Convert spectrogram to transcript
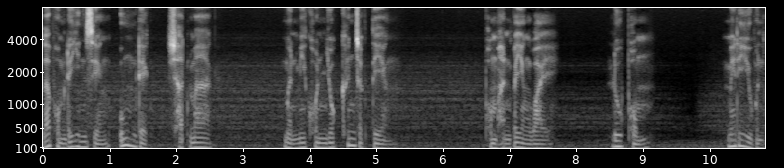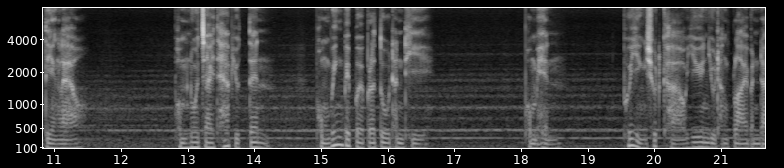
แล้วผมได้ยินเสียงอุ้มเด็กชัดมาก เหมือนมีคนยกขึ้นจากเตียง ผมหันไปอย่างไว ลูกผม ไม่ได้อยู่บนเตียงแล้ว ผมนัวใจแทบหยุดเต้น ผมวิ่งไปเปิดประตูทันที ผมเห็น ผู้หญิงชุดขาวยืนอยู่ทางปลายบันได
